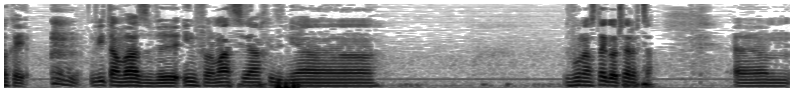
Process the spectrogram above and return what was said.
Okej, witam Was w informacjach dnia 12 czerwca. Em,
